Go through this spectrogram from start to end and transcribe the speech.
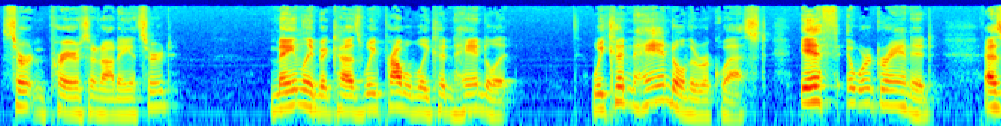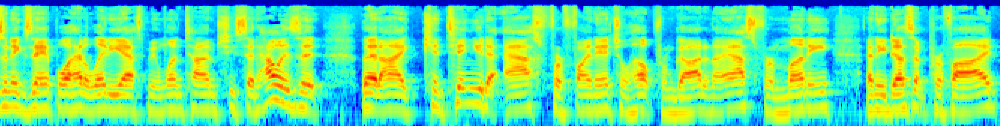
certain prayers are not answered, mainly because we probably couldn't handle it. We couldn't handle the request if it were granted. As an example, I had a lady ask me one time, she said, How is it that I continue to ask for financial help from God and I ask for money and He doesn't provide?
